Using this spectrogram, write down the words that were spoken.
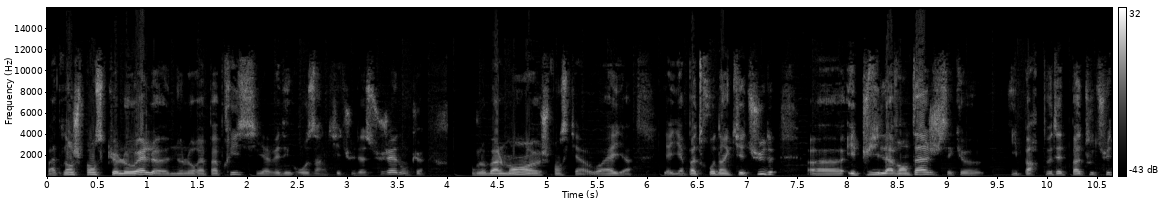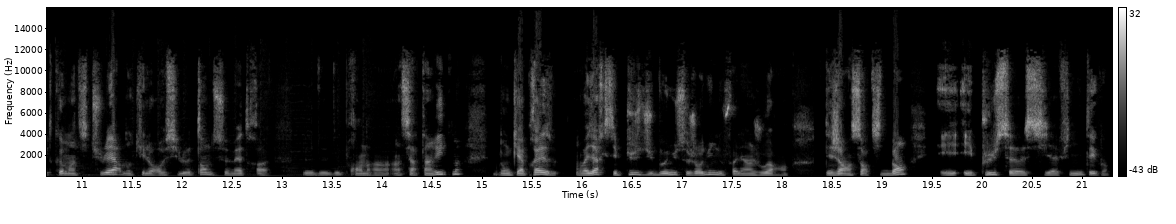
Maintenant, je pense que l'OL euh, ne l'aurait pas pris s'il y avait des grosses inquiétudes à ce sujet. Donc, euh, globalement, euh, je pense qu'il y a, ouais, il y a, pas trop d'inquiétudes. et puis, l'avantage, c'est que il part peut-être pas tout de suite comme un titulaire, donc il aura aussi le temps de se mettre, de, prendre un, certain rythme. Donc après, on va dire que c'est plus du bonus aujourd'hui. Il nous fallait un joueur déjà en sortie de banc et, plus si affinité quoi.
